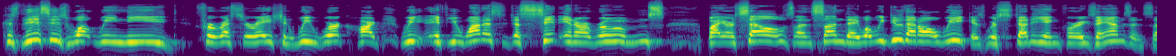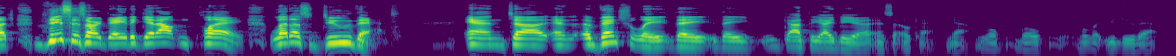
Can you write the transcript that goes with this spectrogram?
because this is what we need for restoration. We work hard. We, if you want us to just sit in our rooms by ourselves on Sunday, well, we do that all week as we're studying for exams and such. This is our day to get out and play. Let us do that. And, uh, and eventually they, they got the idea and said, okay, yeah, we'll, we'll, we'll let you do that.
